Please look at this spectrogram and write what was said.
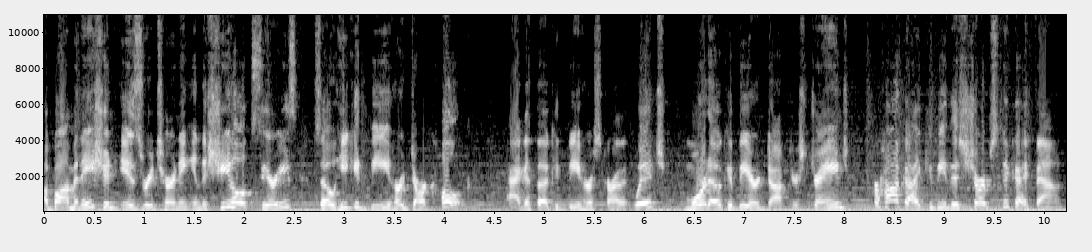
Abomination is returning in the She Hulk series, so he could be her Dark Hulk. Agatha could be her Scarlet Witch, Mordo could be her Doctor Strange, her Hawkeye could be this sharp stick I found,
